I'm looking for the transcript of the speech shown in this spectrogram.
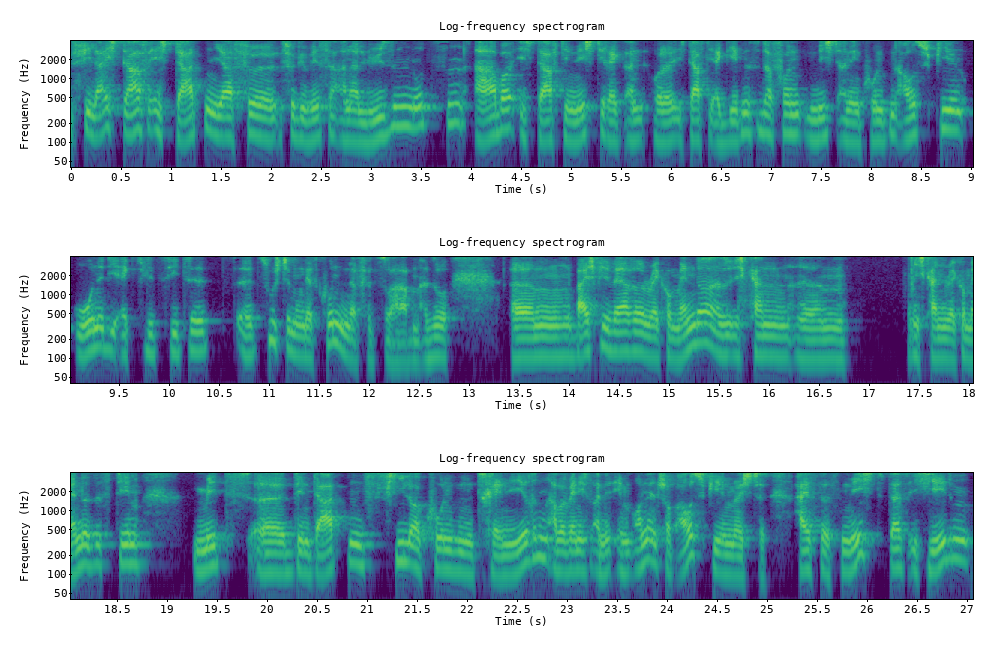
vielleicht darf ich Daten ja für, für gewisse Analysen nutzen, aber ich darf die nicht direkt an oder ich darf die Ergebnisse davon nicht an den Kunden ausspielen, ohne die explizite äh, Zustimmung des Kunden dafür zu haben. Also ähm, Beispiel wäre Recommender. Also ich kann, ähm, ich kann ein Recommender-System mit äh, den Daten vieler Kunden trainieren. Aber wenn ich es im Online-Shop ausspielen möchte, heißt das nicht, dass ich jedem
